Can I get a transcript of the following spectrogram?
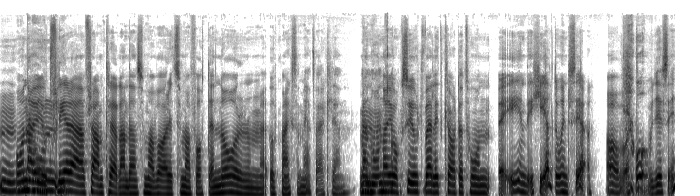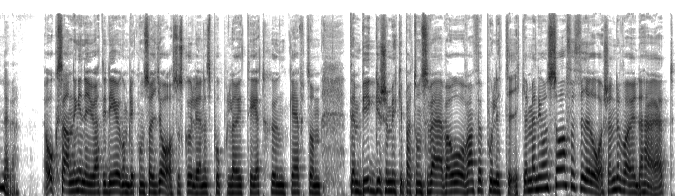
Mm, hon har ju hon... gjort flera framträdanden som har varit, som har fått enorm uppmärksamhet verkligen. Men mm. hon har ju också gjort väldigt klart att hon är helt ointresserad av att och, ge sig in i det. Och sanningen är ju att i det ögonblick hon sa ja så skulle hennes popularitet sjunka eftersom den bygger så mycket på att hon svävar ovanför politiken. Men det hon sa för fyra år sedan det var ju det här att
